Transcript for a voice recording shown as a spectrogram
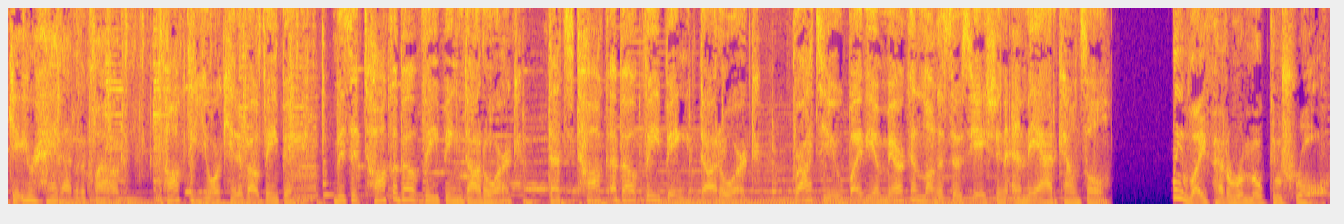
Get your head out of the cloud. Talk to your kid about vaping. Visit talkaboutvaping.org. That's talkaboutvaping.org. Brought to you by the American Lung Association and the Ad Council. Life had a remote control.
